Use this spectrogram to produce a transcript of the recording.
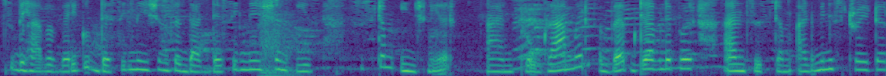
so they have a very good designation. So that designation is system engineer and programmer, web developer, and system administrator,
